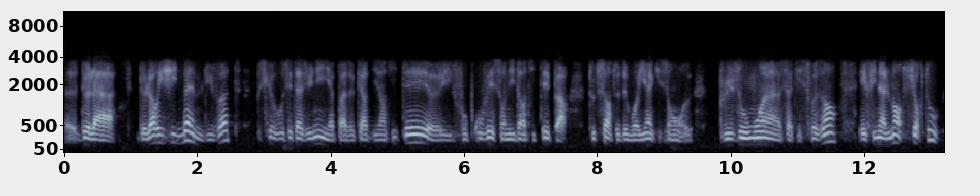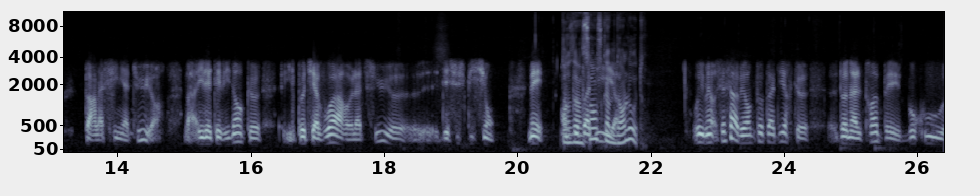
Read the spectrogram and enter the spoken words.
de la de l'origine même du vote, puisque aux États-Unis, il n'y a pas de carte d'identité, euh, il faut prouver son identité par toutes sortes de moyens qui sont euh, plus ou moins satisfaisants, et finalement, surtout par la signature, bah, il est évident qu'il peut y avoir euh, là-dessus des suspicions. Mais dans un sens comme dans l'autre. Oui, mais c'est ça, mais on ne peut pas dire que Donald Trump ait beaucoup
